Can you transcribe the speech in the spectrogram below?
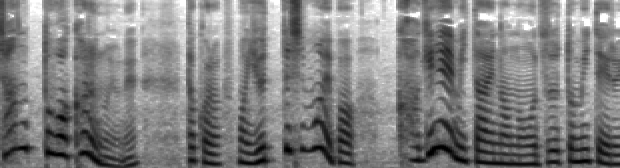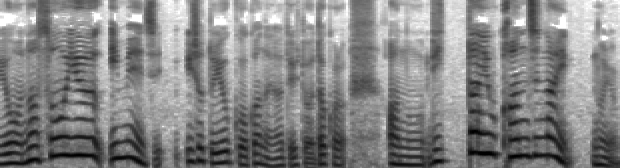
ちゃんとわかるのよね。だから、まあ、言ってしまえば影絵みたいなのをずっと見ているようなそういうイメージちょっとよくわかんないなっていう人はだからあの立体を感じないのよ。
